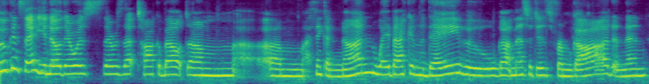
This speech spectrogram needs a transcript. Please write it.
Who can say? You know, there was there was that talk about um, um, I think a nun way back in the day who got messages from God, and then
